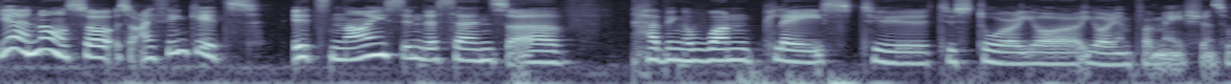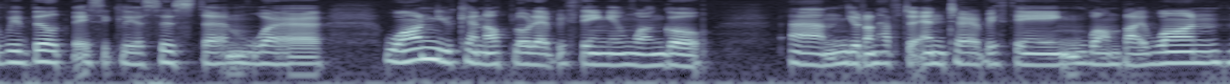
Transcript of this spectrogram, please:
Yeah, no. So so I think it's it's nice in the sense of having a one place to to store your your information. So we built basically a system where one you can upload everything in one go. Um, you don't have to enter everything one by one.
